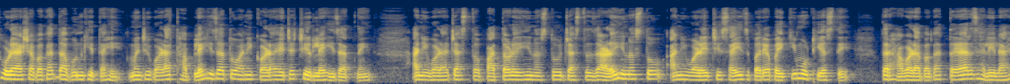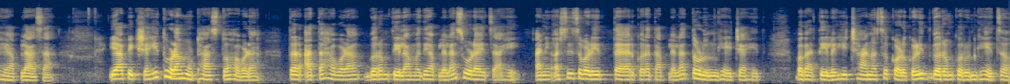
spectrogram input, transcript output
थोड्या अशा बघा दाबून घेत आहे. म्हणजे वडा थापल्याही जातो आणि कडा याच्या चिरल्याही जात नाहीत. आणि वडा जास्त पातळही नसतो जास्त जाडही नसतो आणि वड्याची साईज बऱ्यापैकी मोठी असते. तर हा वडा बघा तयार झालेला आहे आपला असा. यापेक्षाही थोडा मोठा असतो हा वडा तर आता हा वडा गरम तेलामध्ये आपल्याला सोडायचा आहे आणि असेच वडे तयार करत आपल्याला तळून घ्यायचे आहेत. बघा तेलही छान असं कडकडीत गरम करून घ्यायचं.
